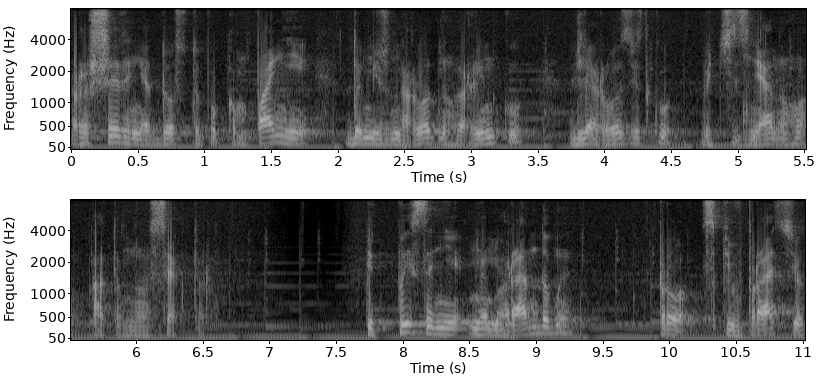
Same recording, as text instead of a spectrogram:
розширення доступу компанії до міжнародного ринку для розвитку вітчизняного атомного сектору. Підписані меморандуми про співпрацю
